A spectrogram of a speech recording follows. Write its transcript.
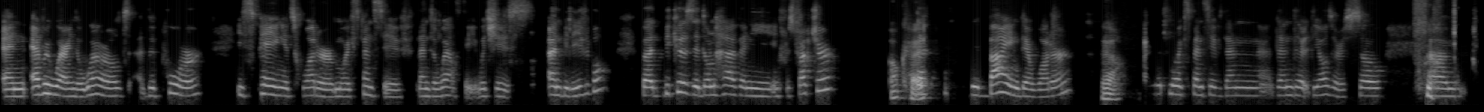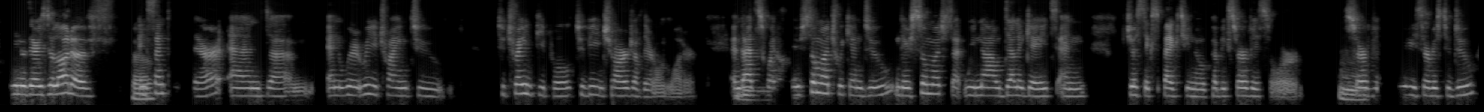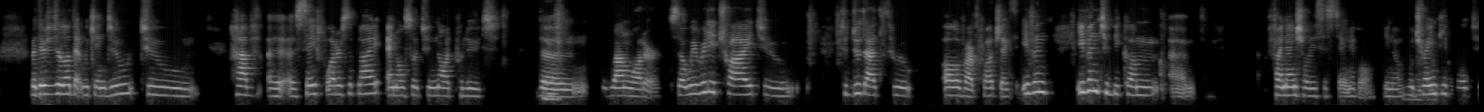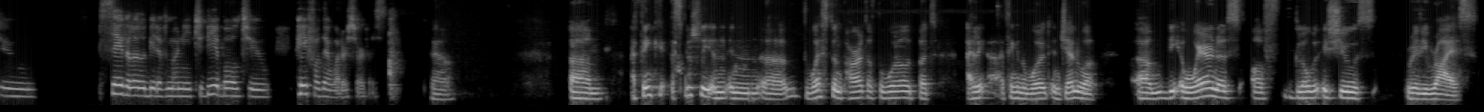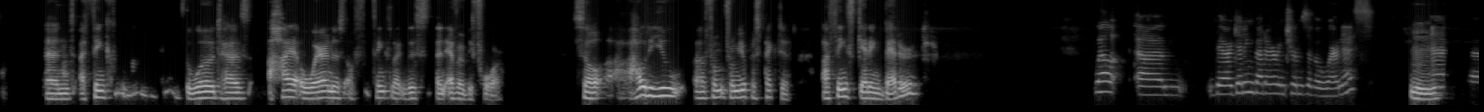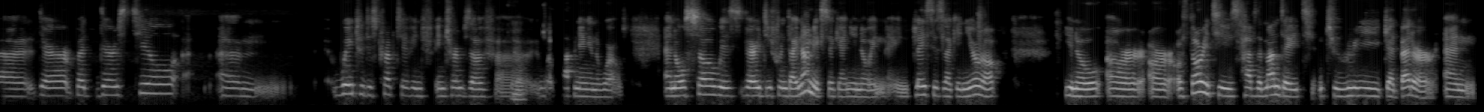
and everywhere in the world, the poor is paying its water more expensive than the wealthy, which is unbelievable. But because they don't have any infrastructure, okay, they're buying their water. Yeah much more expensive than than the, the others. So um, you know there's a lot of uh-huh. incentive there, and um, and we're really trying to to train people to be in charge of their own water. And that's mm. what there's so much we can do. There's so much that we now delegate and just expect, you know, public service or mm. service service to do, but there's a lot that we can do to have a, a safe water supply and also to not pollute the, the groundwater. So we really try to to do that through all of our projects, even even to become um, financially sustainable. You know, we train people to save a little bit of money to be able to pay for their water service. Yeah. Um, I think, especially in in uh, the western part of the world, but I think I think in the world in general, um, the awareness of global issues really rise, and I think the world has a higher awareness of things like this than ever before. So, how do you, uh, from from your perspective, are things getting better? Well, um, they're getting better in terms of awareness, mm. and uh, there, but there's still um, way too destructive in in terms of uh, yeah. what's happening in the world, and also with very different dynamics. Again, you know, in in places like in Europe, you know our our authorities have the mandate to really get better and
